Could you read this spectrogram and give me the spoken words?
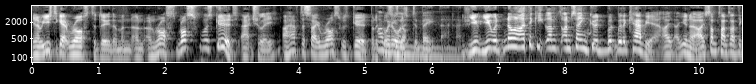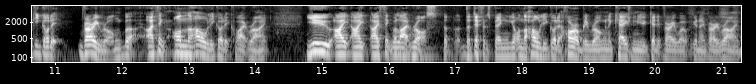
you know we used to get Ross to do them, and, and, and Ross Ross was good actually. I have to say Ross was good, but of I course would always not- debate that. Actually. you you would no. I think he, I'm I'm saying good, but with a caveat. I I- you know I sometimes I think he got it very wrong, but I think on the whole he got it quite right. You, I, I, I think were like Ross, but the difference being, you're on the whole, you got it horribly wrong, and occasionally you get it very well, you know, very right.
